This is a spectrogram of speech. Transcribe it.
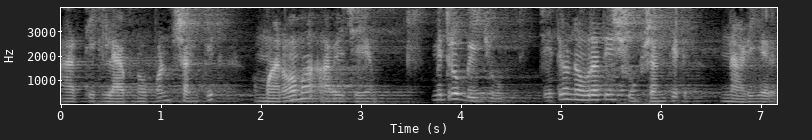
આર્થિક લાભનો પણ સંકેત માનવામાં આવે છે. મિત્રો, બીજું, ચૈત્ર નવરાત્રિ શુભ સંકેત, નાળિયેર,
